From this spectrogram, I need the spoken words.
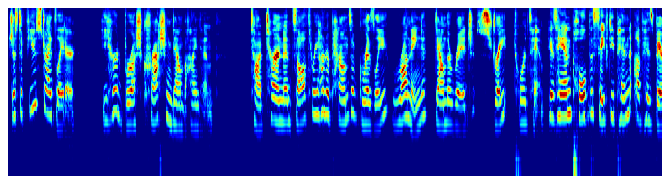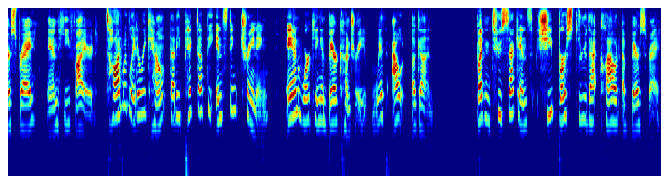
just a few strides later, he heard brush crashing down behind him. Todd turned and saw 300 pounds of grizzly running down the ridge straight towards him. His hand pulled the safety pin of his bear spray and he fired. Todd would later recount that he picked up the instinct training and working in bear country without a gun. But in two seconds, she burst through that cloud of bear spray,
